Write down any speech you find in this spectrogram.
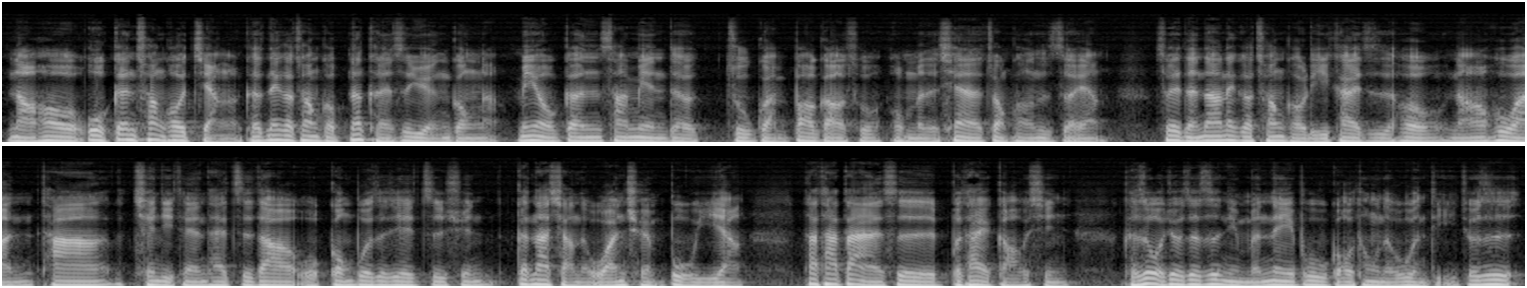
然后我跟窗口讲了，可是那个窗口那可能是员工了，没有跟上面的主管报告说我们的现在的状况是这样。所以等到那个窗口离开之后，然后忽然他前几天才知道我公布这些资讯，跟他想的完全不一样，那他当然是不太高兴。可是我觉得这是你们内部沟通的问题，就是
